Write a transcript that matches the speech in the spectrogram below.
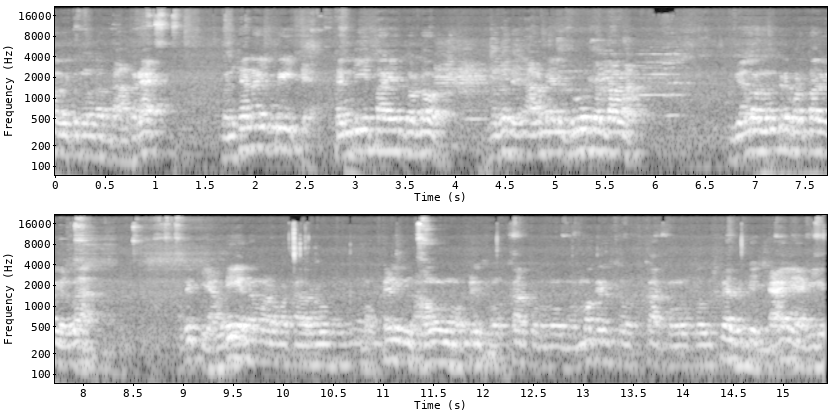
ನಾವು ಇಟ್ಕೊಂಡದ್ದಾದ್ರೆ ಮನುಷ್ಯನಲ್ಲಿ ಪ್ರೀತಿ, ತಂದೆ, ತಾಯಿ ದೊಡ್ಡವರು. ಮೊದಲು ಆಮೇಲೆ ಗುರು ದೊಡ್ಡವ ಇವೆಲ್ಲ ನಂತರ ಬರ್ತಾವೆ ಇವೆಲ್ಲ. ಅದಕ್ಕೆ ಯಾವುದೇ ಏನೋ ಮಾಡ್ಬೇಕಾದ್ರು ಮಕ್ಕಳಿಗೆ ನಾವು ಮಕ್ಕಳಿಗೆ ಸಂಸ್ಕಾರ ಕೊಡೋದು ಮೊಮ್ಮಕ್ಕಳಿಗೆ ಸಂಸ್ಕಾರ ಕೊಡೋದು, ಸಂಸ್ಕಾರಕ್ಕೆ ಶಾಲೆ ಆಗಲಿ,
